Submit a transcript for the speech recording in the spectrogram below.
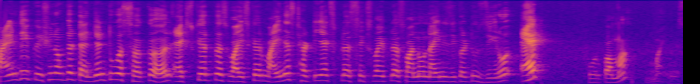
find the equation of the tangent to a circle x square plus y square minus 30x plus 6y plus 109 is equal to 0 at 4 comma minus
